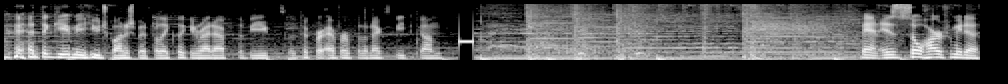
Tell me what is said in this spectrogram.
I think gave me a huge punishment for like clicking right after the beat, so it took forever for the next beat to come. Man, it is so hard for me to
